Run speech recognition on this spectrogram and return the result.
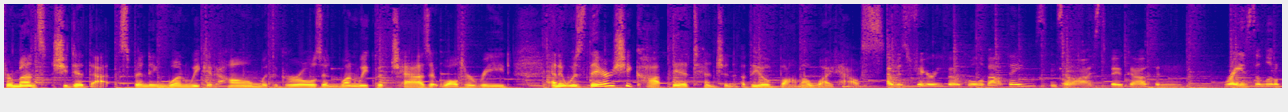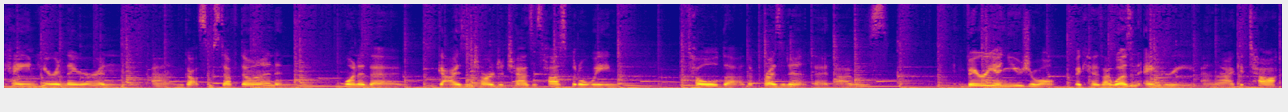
For months, she did that, spending one week at home with the girls and one week with Chaz at Walter Reed. And it was there she caught the attention of the Obama White House. I was very vocal about things, and so I spoke up and raised a little Cain here and there, and um, got some stuff done. And one of the guys in charge of Chaz's hospital wing told uh, the president that I was very unusual because I wasn't angry and I could talk,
